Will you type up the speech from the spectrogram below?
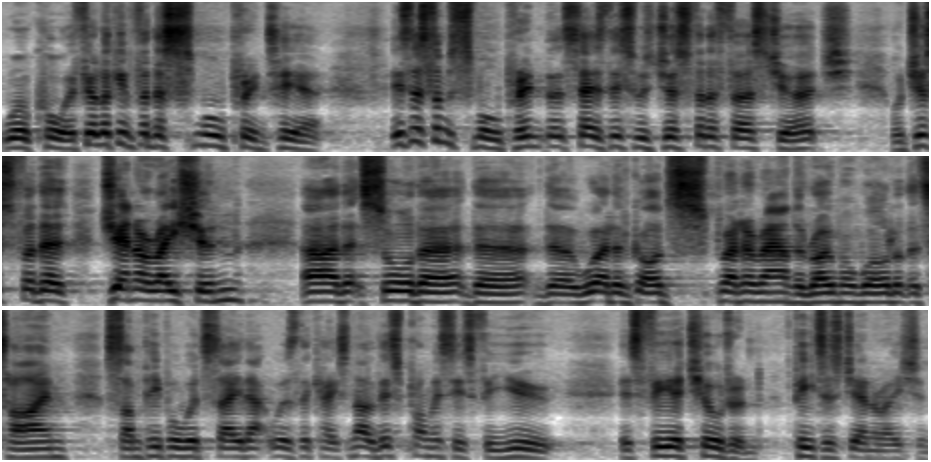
will call. If you're looking for the small print here, Is there some small print that says this was just for the first church or just for the generation uh, that saw the, the, the word of God spread around the Roman world at the time? Some people would say that was the case. No, this promise is for you, it's for your children, Peter's generation.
